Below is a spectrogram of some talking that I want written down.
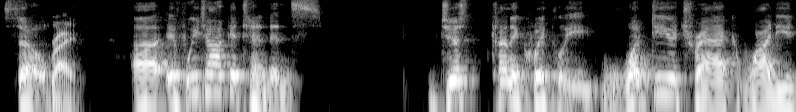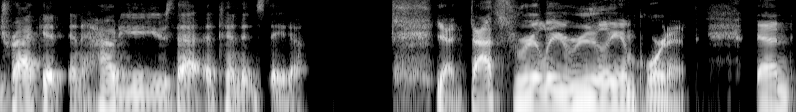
So right. Uh, if we talk attendance, just kind of quickly, what do you track? Why do you track it? And how do you use that attendance data? Yeah, that's really, really important. And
